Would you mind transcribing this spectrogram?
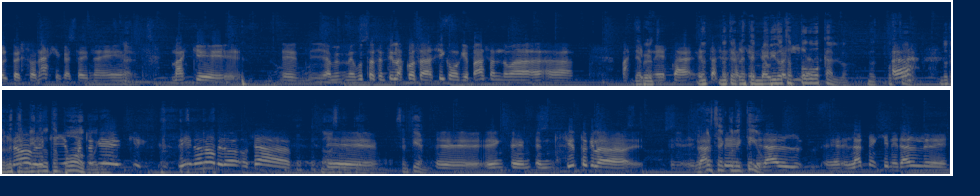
el personaje, ¿cachai? Más que... Eh, me gusta sentir las cosas así como que pasan nomás a más que tener esta, esta no, te restes mérito tampoco vos, Carlos. No, ¿Ah? no te restes no, tampoco. Que, que, sí, no, no, pero, o sea... eh, se entiende. Eh, en, en, siento que la, eh, el, arte en general, eh, el arte en general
